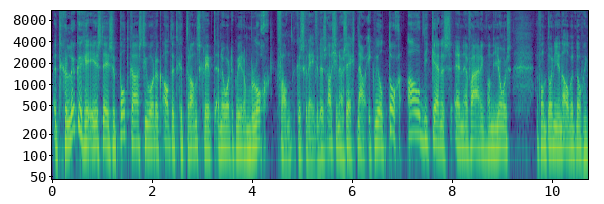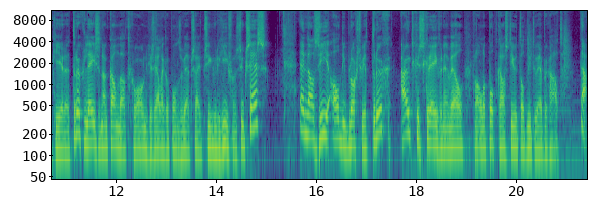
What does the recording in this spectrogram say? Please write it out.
Het gelukkige is, deze podcast die wordt ook altijd getranscript en er wordt ook weer een blog van geschreven. Dus als je nou zegt, nou, ik wil toch al die kennis en ervaring van die jongens van Tony en Albert nog een keer uh, teruglezen, dan kan dat gewoon gezellig op onze website Psychologie van Succes. En dan zie je al die blogs weer terug, uitgeschreven en wel van alle podcasts die we tot nu toe hebben gehad. Nou,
